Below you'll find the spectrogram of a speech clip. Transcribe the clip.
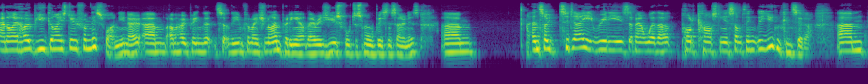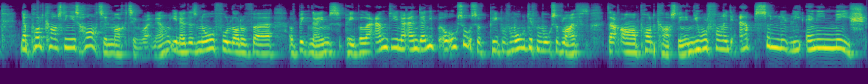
and I hope you guys do from this one. You know, um, I'm hoping that sort of the information I'm putting out there is useful to small business owners. And so today it really is about whether podcasting is something that you can consider. Um, now, podcasting is hot in marketing right now. You know, there's an awful lot of uh, of big names, people, and you know, and any all sorts of people from all different walks of life that are podcasting, and you will find absolutely any niche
